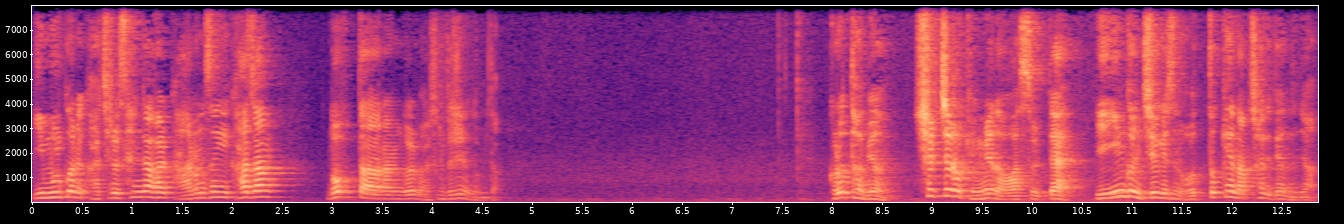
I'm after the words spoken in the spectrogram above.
이 물건의 가치를 생각할 가능성이 가장 높다라는 걸 말씀드리는 겁니다. 그렇다면 실제로 경매에 나왔을 때 이 인근 지역에서는 어떻게 낙찰이 되었느냐?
